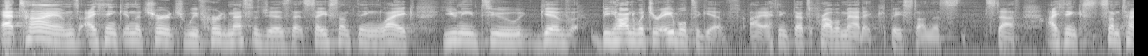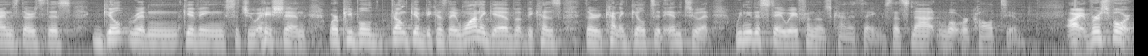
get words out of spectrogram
at times, I think in the church we've heard messages that say something like, you need to give beyond what you're able to give. I, I think that's problematic based on this stuff. I think sometimes there's this guilt ridden giving situation where people don't give because they want to give, but because they're kind of guilted into it. We need to stay away from those kind of things. That's not what we're called to. All right, verse 4.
